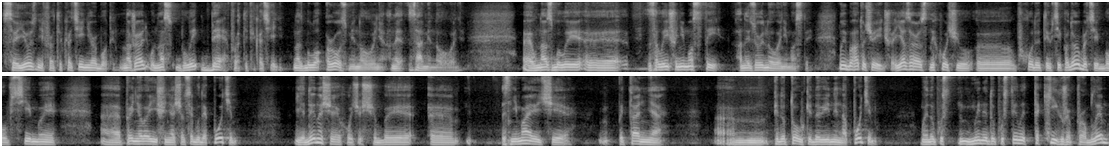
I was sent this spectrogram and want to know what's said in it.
серйозні фортифікаційні роботи. На жаль, у нас були дефортифікаційні. У нас було розміновування, а не заміновування. Е, У нас були е, залишені мости, а не зруйновані мости. Ну і багато чого іншого. Я зараз не хочу е, входити в ці подробиці, бо всі ми е, прийняли рішення, що це буде потім. Єдине, що я хочу, щоб е, знімаючи питання підготовки до війни на потім, ми, не допустили таких же проблем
